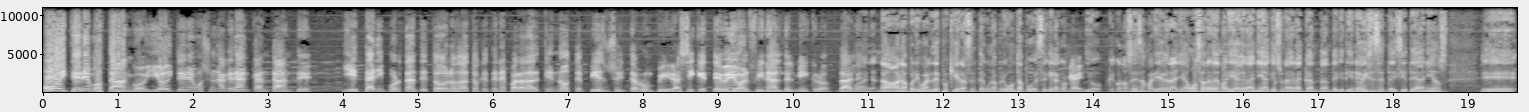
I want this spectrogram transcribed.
Hoy tenemos tango y hoy tenemos una gran cantante. Y es tan importante todos los datos que tenés para dar que no te pienso interrumpir. Así que te veo al final del micro. Dale. Bueno, no, no, pero igual después quiero hacerte alguna pregunta porque sé que la digo, que conoces a María Graña. Vamos a hablar de María Graña, que es una gran cantante que tiene hoy 67 años. Eh,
